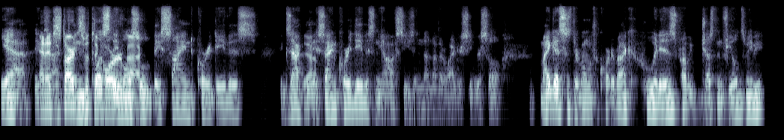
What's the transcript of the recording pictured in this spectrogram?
Yeah, And it exactly. starts with the quarterback. Also, they signed Corey Davis. Exactly, Yeah. they signed Corey Davis in the offseason, another wide receiver. So my guess is they're going with a quarterback. Who it is, probably Justin Fields, maybe.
